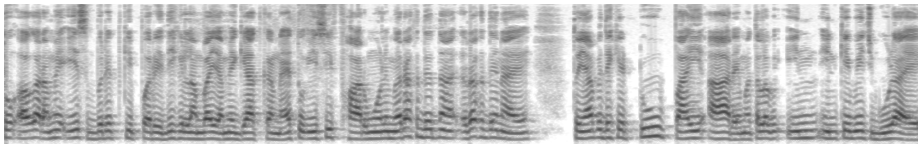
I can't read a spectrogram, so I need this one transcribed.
तो अगर हमें इस वृत्त की परिधि की लंबाई हमें ज्ञात करना है तो इसी फार्मूले में रख देना रख देना है। तो यहाँ पे देखिए टू पाई आर है मतलब इन, इनके बीच गुड़ा है,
